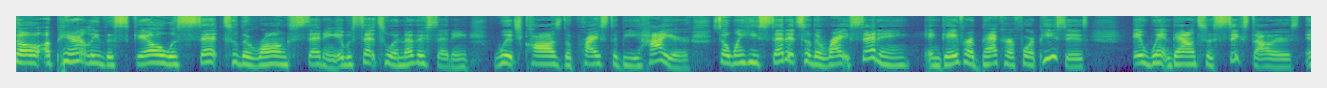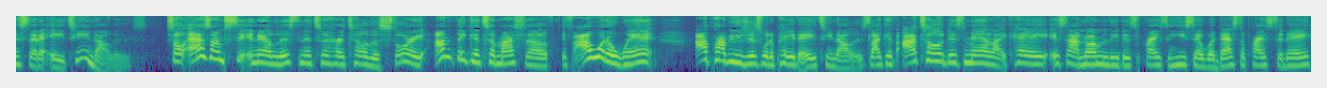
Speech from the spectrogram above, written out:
So apparently the scale was set to the wrong setting. It was set to another setting, which caused the price to be higher. So when he set it to the right setting and gave her back her four pieces, it went down to $6 instead of $18. So as I'm sitting there listening to her tell the story, I'm thinking to myself, if I would have went, I probably just would have paid the eighteen dollars. Like if I told this man like, "Hey, it's not normally this price," and he said, "Well, that's the price today,"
